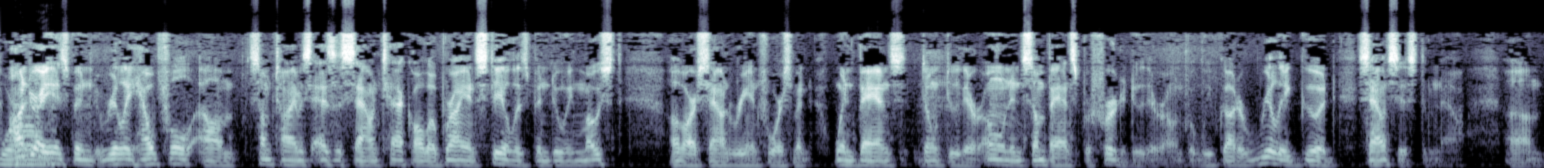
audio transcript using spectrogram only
world. Andre has been really helpful. Um, sometimes as a sound tech, although Brian Steele has been doing most of our sound reinforcement when bands don't do their own, and some bands prefer to do their own. But we've got a really good sound system now. Um,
